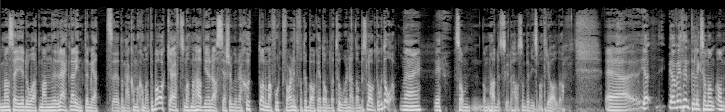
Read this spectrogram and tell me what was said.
man säger då att man räknar inte med att eh, de här kommer komma tillbaka eftersom att man hade ju en razzia 2017 och man fortfarande inte fått tillbaka de datorerna de beslagtog då. Nej. Det, Som de hade, skulle ha som bevismaterial. Då. Eh, jag, jag vet inte liksom om, om...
